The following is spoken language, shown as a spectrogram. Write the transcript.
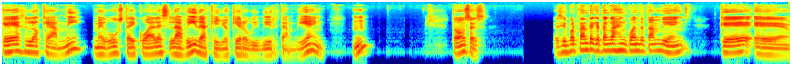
qué es lo que a mí me gusta y cuál es la vida que yo quiero vivir también. Entonces, es importante que tengas en cuenta también que eh,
